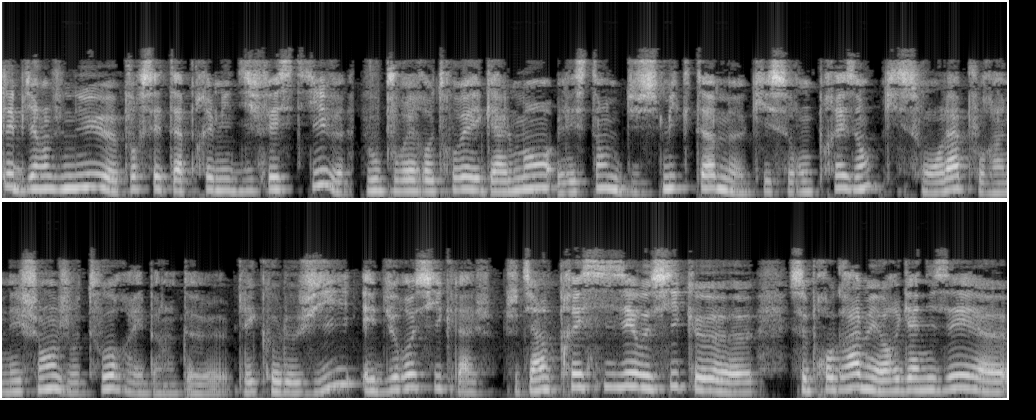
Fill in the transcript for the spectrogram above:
Les bienvenus euh, pour cet après-midi festive. Vous pourrez retrouver également les stands du SMICTOM qui seront présents, qui seront là pour un échange autour eh ben, de l'écologie et du recyclage. Je tiens à préciser aussi que euh, ce programme est organisé euh,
